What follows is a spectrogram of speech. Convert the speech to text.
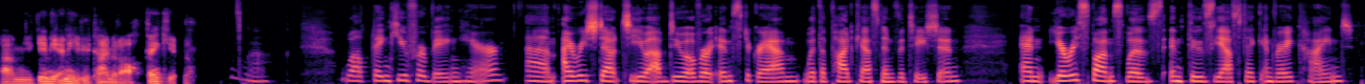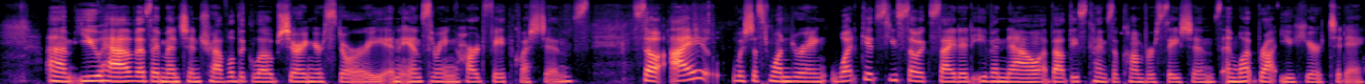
um, you gave me any of your time at all. Thank you. Well, thank you for being here. Um, I reached out to you, Abdu, over Instagram with a podcast invitation, and your response was enthusiastic and very kind. Um, you have, as I mentioned, traveled the globe sharing your story and answering hard faith questions. So I was just wondering what gets you so excited even now about these kinds of conversations and what brought you here today?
